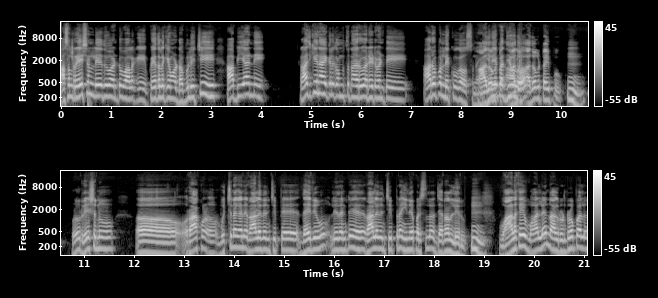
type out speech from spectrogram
అసలు రేషన్ లేదు అంటూ వాళ్ళకి పేదలకేమో డబ్బులు ఇచ్చి ఆ బియ్యాన్ని రాజకీయ నాయకులకు అమ్ముతున్నారు అనేటువంటి ఆరోపణలు ఎక్కువగా వస్తున్నాయి. ఈ అదొక నేపథ్యంలో అదొ- అదొక టైపు. ఇప్పుడు రేషను ఆ, రాకుండా వచ్చినా కానీ రాలేదని చెప్పే ధైర్యం లేదంటే రాలేదని చెప్పినా ఇనే పరిస్థితిలో జనాలు లేరు. వాళ్ళకై వాళ్ళే నాకు రెండు రూపాయలు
